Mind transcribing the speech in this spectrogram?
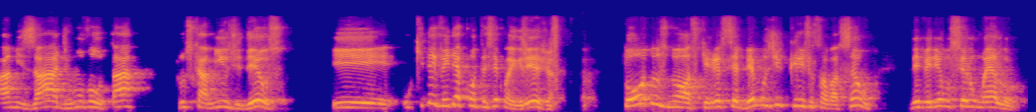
a amizade, vão voltar para os caminhos de Deus. E o que deveria acontecer com a igreja? Todos nós que recebemos de Cristo a salvação, deveriam ser um elo,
